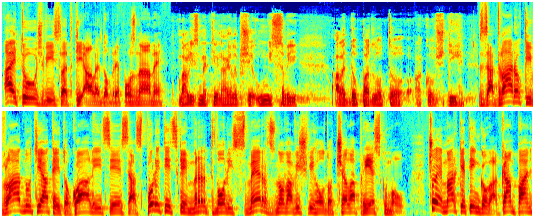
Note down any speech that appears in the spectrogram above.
Aj tu už výsledky ale dobre poznáme. Mali sme tie najlepšie úmysly, ale dopadlo to ako vždy. Za dva roky vládnutia tejto koalície sa z politickej mŕtvoly Smer znova vyšvihol do čela prieskumov. Čo je marketingová kampaň,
